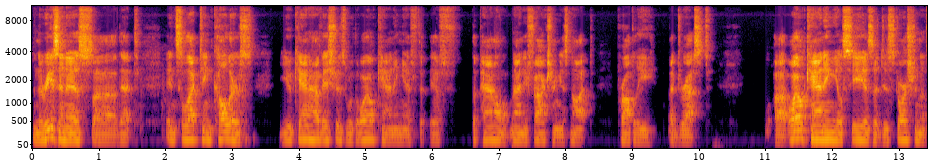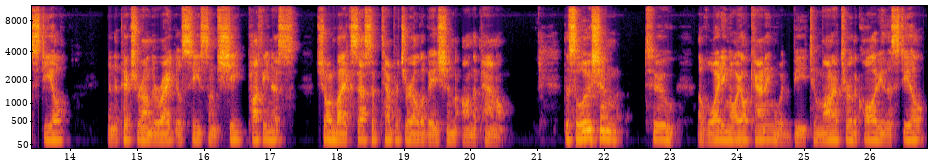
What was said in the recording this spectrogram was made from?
And the reason is uh, that in selecting colors, you can have issues with oil canning if the, if the panel manufacturing is not properly addressed. Uh, oil canning you'll see is a distortion of steel. In the picture on the right, you'll see some sheet puffiness shown by excessive temperature elevation on the panel. The solution to avoiding oil canning would be to monitor the quality of the steel,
